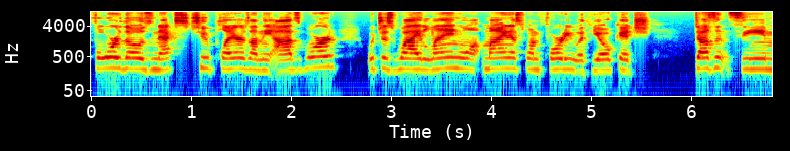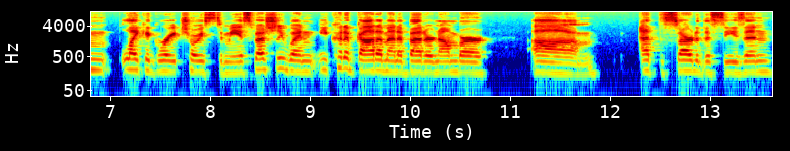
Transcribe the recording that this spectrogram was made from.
for those next two players on the odds board, which is why laying minus 140 with Jokic doesn't seem like a great choice to me, especially when you could have got him at a better number. Um, at the start of the season.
